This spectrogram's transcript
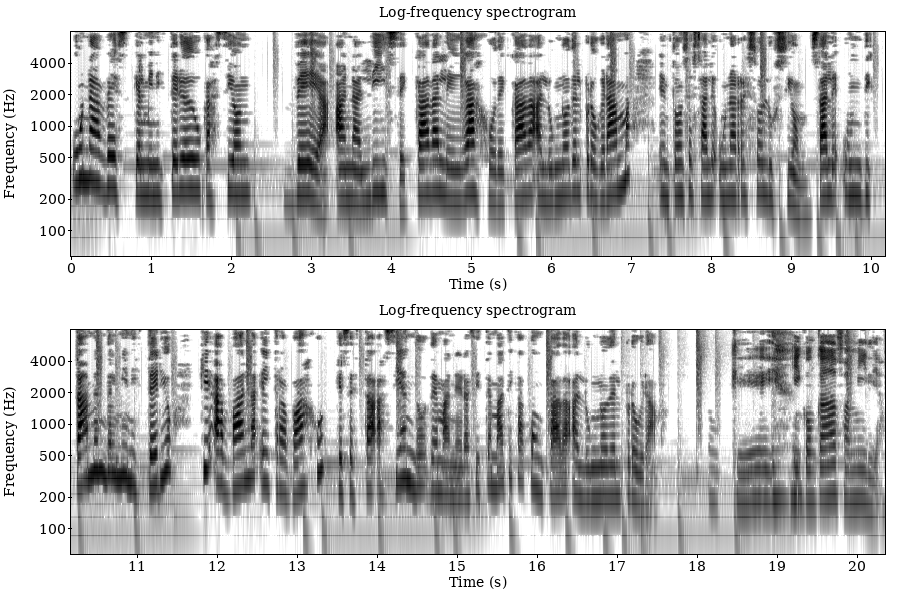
Una vez que el Ministerio de Educación vea, analice cada legajo de cada alumno del programa, entonces sale una resolución, sale un dictamen del ministerio que avala el trabajo que se está haciendo de manera sistemática con cada alumno del programa. Ok. Y con cada familia.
